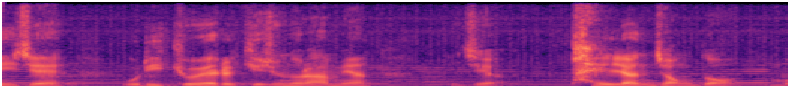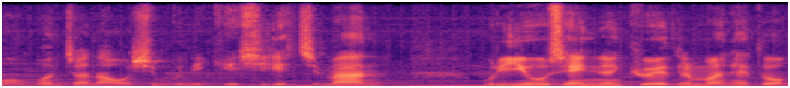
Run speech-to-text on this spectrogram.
이제 우리 교회를 기준으로 하면 이제 8년 정도 뭐 먼저 나오신 분이 계시겠지만 우리 이웃에 있는 교회들만 해도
